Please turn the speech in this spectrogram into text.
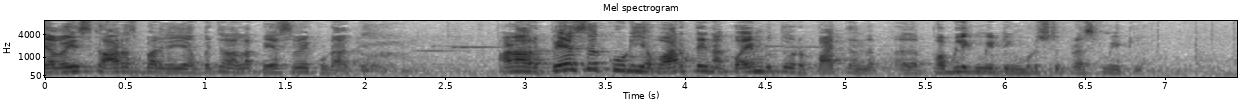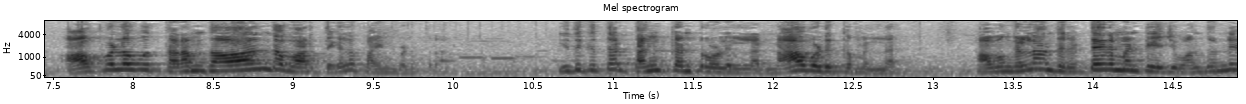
என் வயசுக்கு ஆர்எஸ் பாரதி ஐயா பற்றி நல்லா பேசவே கூடாது. ஆனால் அவர் பேசக்கூடிய வார்த்தை நான் கோயம்புத்தூரை பார்த்தேன் அந்த பப்ளிக் மீட்டிங் முடிச்சுட்டு ப்ரெஸ் மீட்டில் அவ்வளவு தரம் தாழ்ந்த வார்த்தைகளை பயன்படுத்துறார். இதுக்கு தான் டங் கண்ட்ரோல் இல்லை நாவடுக்கம் இல்லை. அவங்கெல்லாம் அந்த ரிட்டையர்மெண்ட் ஏஜ் வந்தோடனே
